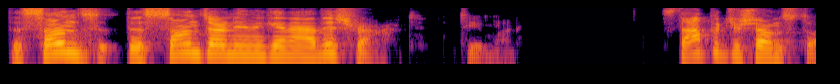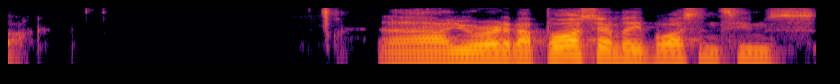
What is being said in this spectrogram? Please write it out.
The Suns. The Suns aren't even getting out of this round. T Money. Stop with your Suns talk. Uh, you were right about Boston. I believe Boston seems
